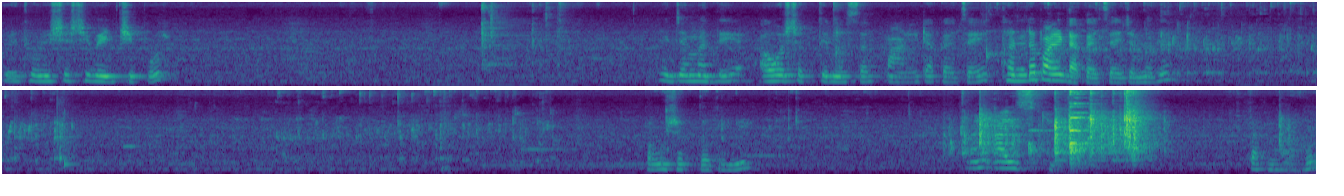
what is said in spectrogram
थोडी थोडीशी अशी वेलची पूड. ह्याच्यामध्ये आवश्यकतेनुसार पाणी टाकायचं आहे. थंड पाणी टाकायचं आहे याच्यामध्ये. पाहू शकता तुम्ही. आणि आईस क्यूब टाकणार आहोत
